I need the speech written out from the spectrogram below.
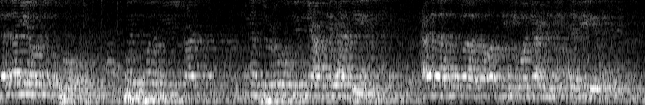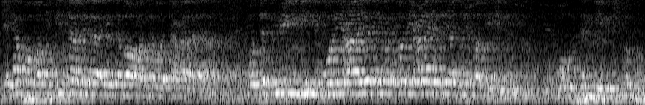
الأمير الدكتور فيصل بن مشعل بن سعود بن عبد العزيز على مبادرته ودعمه الكبير لحفظة كتاب الله تبارك وتعالى وتكريمهم ورعاية ورعاية أنشطتهم. وأثني بالشكر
